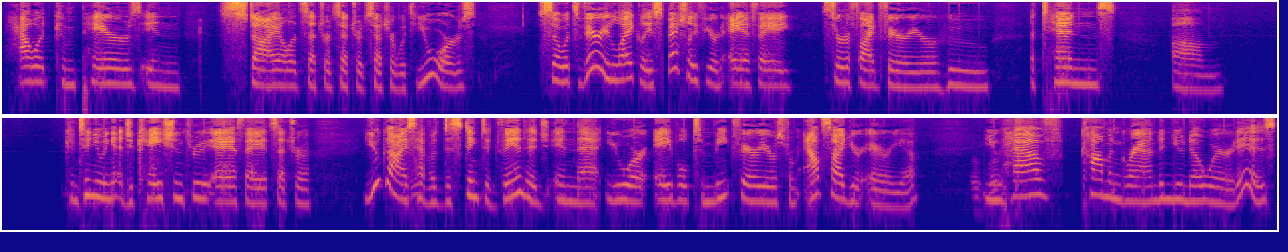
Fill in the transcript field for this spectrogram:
how it compares in style, et cetera, et cetera, et cetera, with yours. So it's very likely, especially if you're an AFA certified farrier who attends um, continuing education through the AFA, et cetera, you guys have a distinct advantage in that you are able to meet farriers from outside your area. Mm-hmm. You have common ground and you know where it is.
